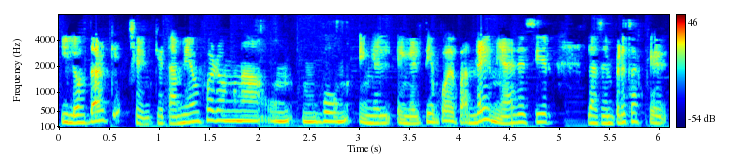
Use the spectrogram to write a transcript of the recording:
Y los Dark Kitchen, que también fueron un, un boom en el, en el tiempo de pandemia, es decir, las empresas que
